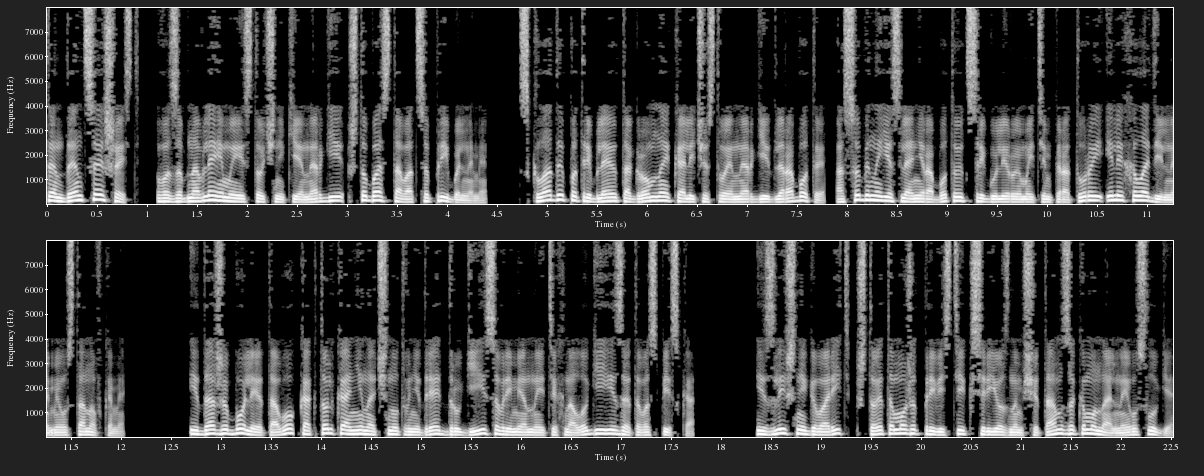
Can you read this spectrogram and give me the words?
Тенденция 6. Возобновляемые источники энергии, чтобы оставаться прибыльными. Склады потребляют огромное количество энергии для работы, особенно если они работают с регулируемой температурой или холодильными установками. И даже более того, как только они начнут внедрять другие современные технологии из этого списка. Излишне говорить, что это может привести к серьезным счетам за коммунальные услуги.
